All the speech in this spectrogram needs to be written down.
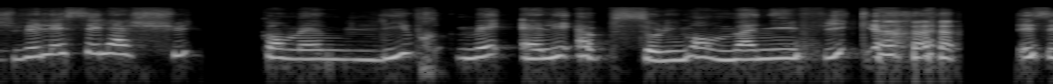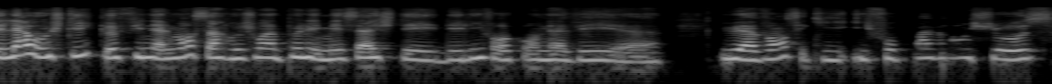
Je vais laisser la chute quand même libre, mais elle est absolument magnifique. Et c'est là où je dis que finalement, ça rejoint un peu les messages des, livres qu'on avait euh, eu avant, c'est qu'il ne faut pas grand-chose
